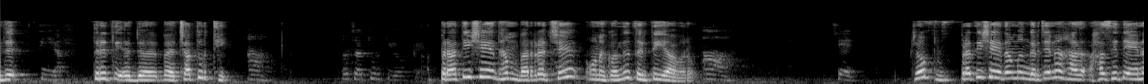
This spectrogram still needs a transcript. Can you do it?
இது. திருத்தி சதுர்த்தி. பிரதிஷேதம் வர்றச்சே உனக்கு வந்து திருத்தியா வரும். ஸோ பிரதிஷேதம்ங்கிறச்சுன்னா ஹசிதேன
